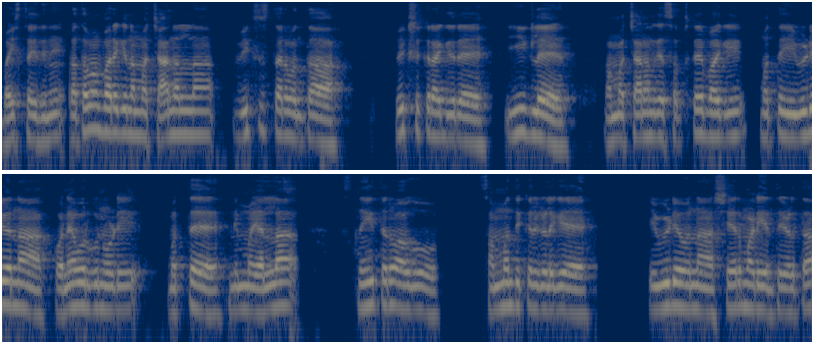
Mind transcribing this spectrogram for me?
ಬಯಸ್ತಾ ಇದ್ದೀನಿ. ಪ್ರಥಮ ಬಾರಿಗೆ ನಮ್ಮ ಚಾನೆಲ್ನ ವೀಕ್ಷಿಸ್ತಾ ಇರುವಂತ ವೀಕ್ಷಕರಾಗಿದ್ರೆ ಈಗಲೇ ನಮ್ಮ ಚಾನಲ್ಗೆ ಸಬ್ಸ್ಕ್ರೈಬ್ ಆಗಿ ಮತ್ತು ಈ ವಿಡಿಯೋನ ಕೊನೆವರೆಗೂ ನೋಡಿ, ಮತ್ತು ನಿಮ್ಮ ಎಲ್ಲ ಸ್ನೇಹಿತರು ಹಾಗೂ ಸಂಬಂಧಿಕರುಗಳಿಗೆ ಈ ವಿಡಿಯೋವನ್ನು ಶೇರ್ ಮಾಡಿ ಅಂತ ಹೇಳ್ತಾ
